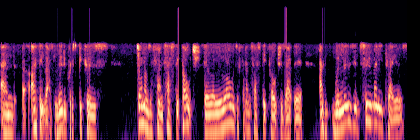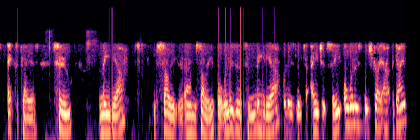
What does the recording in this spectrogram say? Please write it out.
and uh, I think that's ludicrous because John Jono's a fantastic coach. There are loads of fantastic coaches out there, and we're losing too many players, ex-players, to media. Sorry, um, sorry, but we're losing them to media, we're losing them to agency, or we're losing them straight out of the game.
